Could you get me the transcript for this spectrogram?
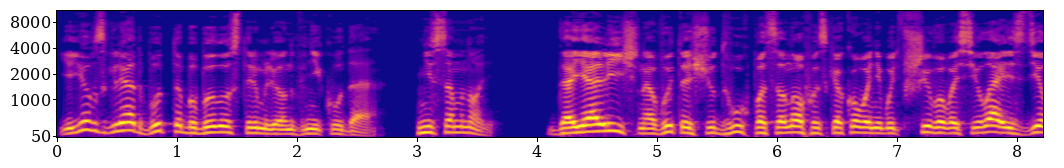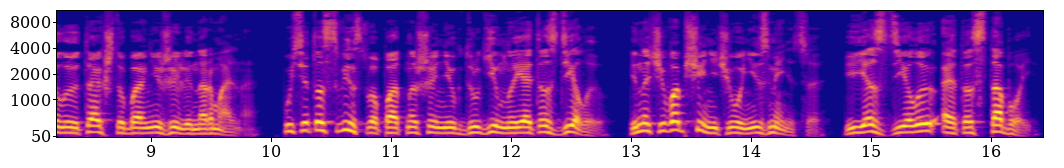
Ее взгляд будто бы был устремлен в никуда. «Не со мной. Да я лично вытащу двух пацанов из какого-нибудь вшивого села и сделаю так, чтобы они жили нормально. Пусть это свинство по отношению к другим, но я это сделаю. Иначе вообще ничего не изменится. И я сделаю это с тобой.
